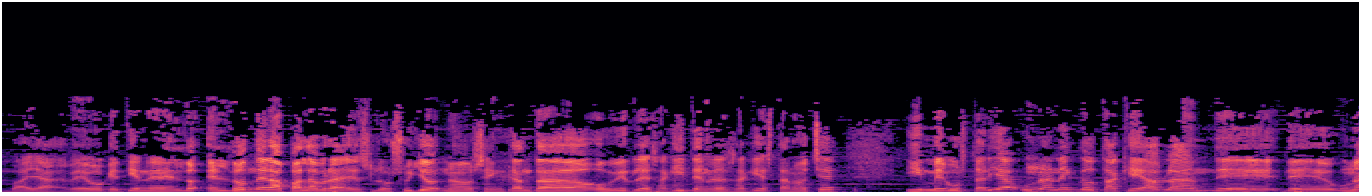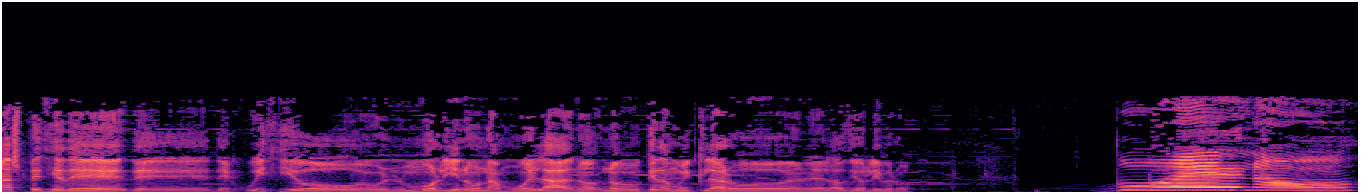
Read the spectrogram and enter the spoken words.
Vaya, veo que tienen el, do- el don de la palabra es lo suyo. Nos encanta oírles aquí, tenerles aquí esta noche. Y me gustaría una anécdota que hablan de, de una especie de, de- de juicio o en un molino, una muela. No, no queda muy claro en el audiolibro. Bueno,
